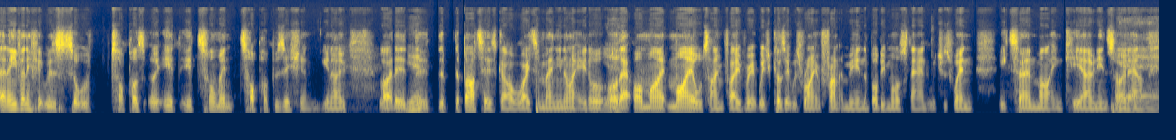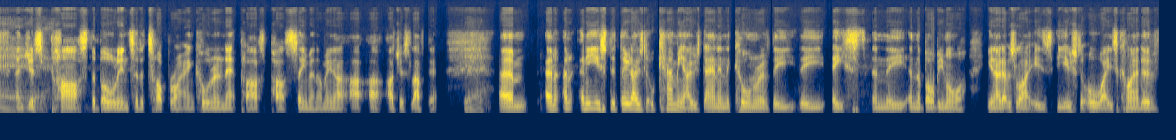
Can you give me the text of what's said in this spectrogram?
and even if it was sort of top os- it it torment top opposition you know like the Yeah. the, the, the Barthez goal away to Man United or, Yeah. or that or my my all-time favourite which because it was right in front of me in the Bobby Moore stand which was when he turned Martin Keown inside out and just passed the ball into the top right hand corner and net past past Seaman I mean I, I I- I just loved it yeah. um, and, and and he used to do those little cameos down in the corner of the the east and the and the Bobby Moore. You know, that was like his. He used to always kind of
